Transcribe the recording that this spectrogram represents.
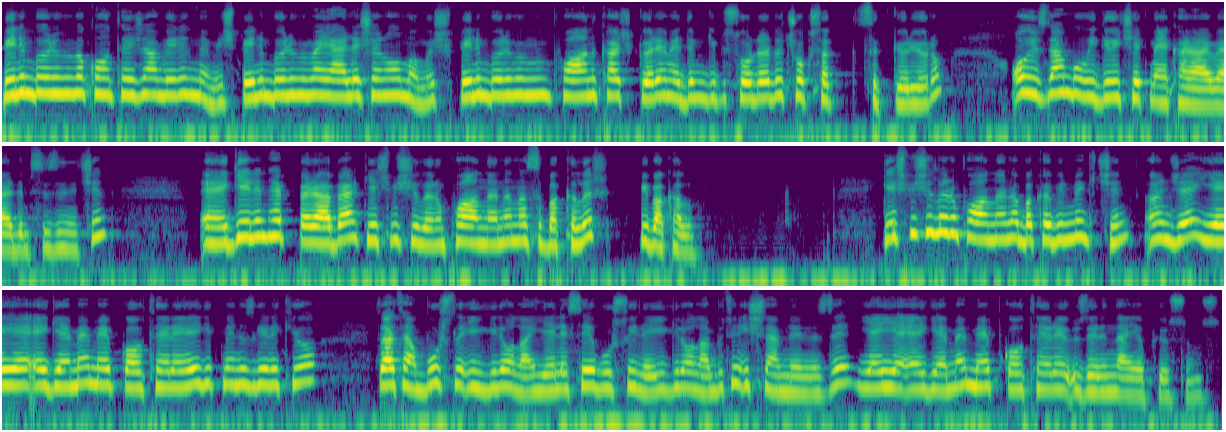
benim bölümüme kontenjan verilmemiş, benim bölümüme yerleşen olmamış, benim bölümümün puanı kaç göremedim gibi soruları da çok sık, görüyorum. O yüzden bu videoyu çekmeye karar verdim sizin için. E, gelin hep beraber geçmiş yılların puanlarına nasıl bakılır bir bakalım. Geçmiş yılların puanlarına bakabilmek için önce YYEGM Map.gov.tr'ye gitmeniz gerekiyor. Zaten bursla ilgili olan, YLS bursu ile ilgili olan bütün işlemlerinizi YYEGM Map.gov.tr üzerinden yapıyorsunuz.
